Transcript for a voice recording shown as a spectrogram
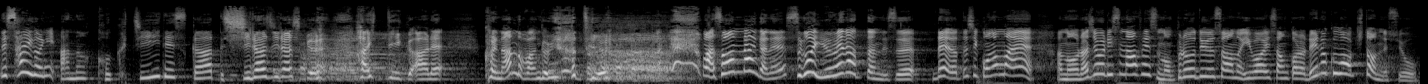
で、最後に、あの、告知いいですか？って白々しく入っていくあれ。これ何の番組だっていう まあそんなんがね、すごい夢だったんです。で、私この前、あの、ラジオリスナーフェスのプロデューサーの岩井さんから連絡が来たんですよ。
